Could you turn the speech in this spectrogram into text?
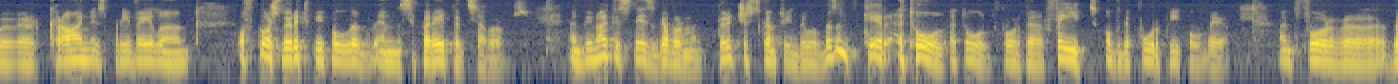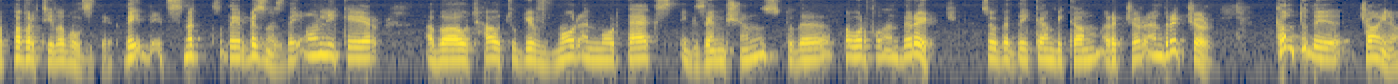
where crime is prevalent. Of course, the rich people live in separated suburbs. And the United States government, the richest country in the world, doesn't care at all, at all for the fate of the poor people there and for uh, the poverty levels there. They, it's not their business. They only care about how to give more and more tax exemptions to the powerful and the rich so that they can become richer and richer. Come to the China,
